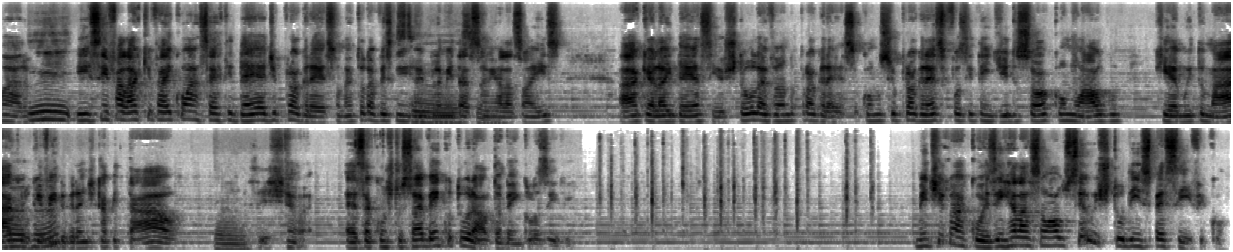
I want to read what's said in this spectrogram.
Claro. E, e, sem falar que vai com uma certa ideia de progresso, né? Toda vez que sim, a implementação sim. em relação a isso, há aquela ideia assim, eu estou levando progresso, como se o progresso fosse entendido só como algo que é muito macro, uhum. que vem do grande capital. Essa construção é bem cultural também, inclusive. Me diga uma coisa, em relação ao seu estudo em específico,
